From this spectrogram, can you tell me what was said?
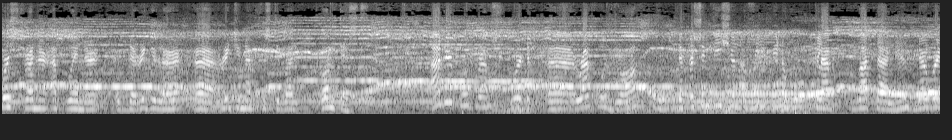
first runner-up winner of the regular uh, regional festival contest. Other programs were the uh, raffle draw, the presentation of Filipino Club Got Talent. There were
